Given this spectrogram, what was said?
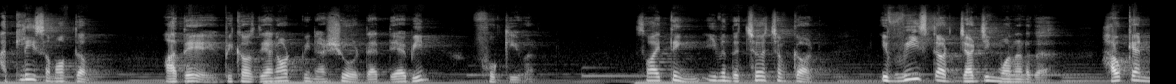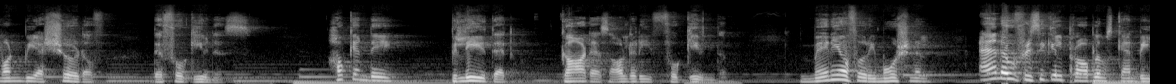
At least some of them are there because they are not been assured that they have been forgiven. So, I think even the church of God, if we start judging one another, how can one be assured of their forgiveness? How can they believe that God has already forgiven them? Many of our emotional and our physical problems can be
